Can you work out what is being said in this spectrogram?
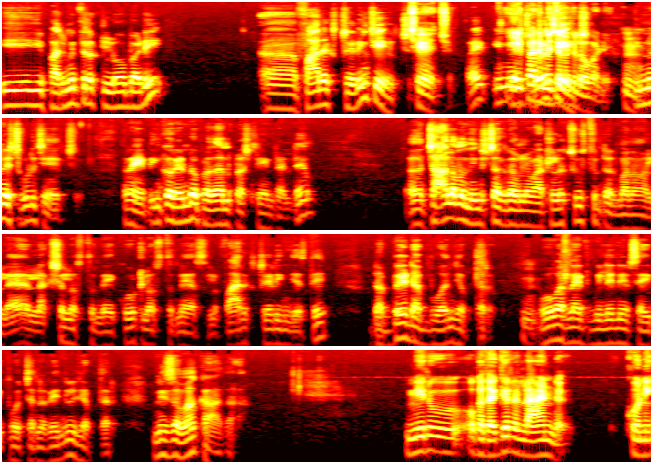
ఈ పరిమితులకు లోబడి ఫారెక్స్ ట్రేడింగ్ చేయొచ్చు. చేయొచ్చు. రైట్. ఇన్వెస్ట్ కూడా చేయొచ్చు. రైట్ ఇంకో రెండో ప్రధాన ప్రశ్న ఏంటంటే ఆ, చాలా మంది ఇన్స్టాగ్రామ్లో వాటిలో చూస్తుంటారు మన వాళ్ళు "ఏ, లక్షలు వస్తున్నాయి కోట్లు వస్తున్నాయి అసలు ఫారెక్స్ ట్రేడింగ్ చేస్తే డబ్బే డబ్బు అని చెప్తారు. ఓవర్ నైట్ మిలియనీర్స్ అయిపోవచ్చు అన్న రేంజ్లో చెప్తారు. నిజమా కాదా? మీరు ఒక దగ్గర ల్యాండ్ కొని.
